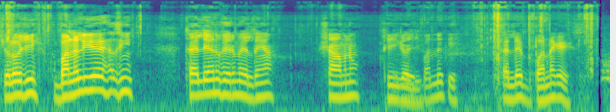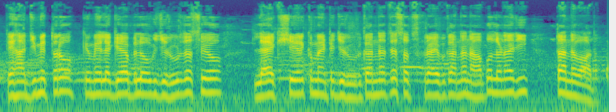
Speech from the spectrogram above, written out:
ਚਲੋ ਜੀ ਬੰਨ ਲਈਏ ਅਸੀਂ। ਥੈਲਿਆਂ ਨੂੰ ਫਿਰ ਮਿਲਦੇ ਆਂ ਸ਼ਾਮ ਨੂੰ। ਠੀਕ ਆ ਜੀ। ਬੰਨ ਕੇ। ਥੱਲੇ ਬੰਨ ਕੇ। ਤੇ ਹਾਂਜੀ ਮਿੱਤਰੋ ਕਿਵੇਂ ਲੱਗਿਆ ਬਲੌਗ ਜਰੂਰ ਦੱਸਿਓ। ਲਾਈਕ ਸ਼ੇਅਰ ਕਮੈਂਟ ਜਰੂਰ ਕਰਨਾ ਤੇ ਸਬਸਕ੍ਰਾਈਬ ਕਰਨਾ ਨਾ ਭੁੱਲਣਾ ਜੀ। ਧੰਨਵਾਦ।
